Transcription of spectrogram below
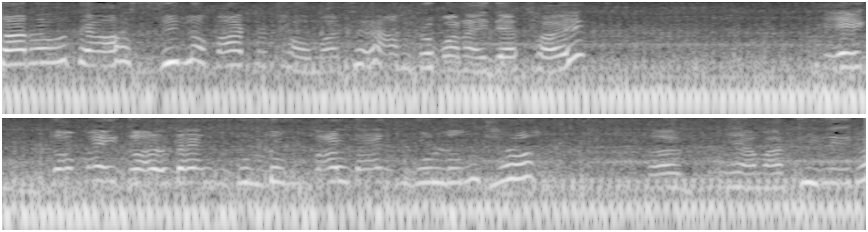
तर उ त्यहाँ असिलो बाटो ठाउँमा चाहिँ राम्रो बनाइदिएको छ है एकदमै गल्डाङ गुल्डुङ गल्डाङ गुल्डुङ थियो अ, यहाँ माथिनिर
